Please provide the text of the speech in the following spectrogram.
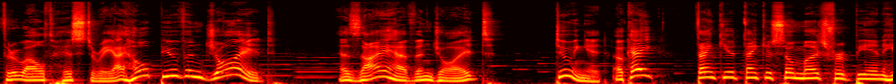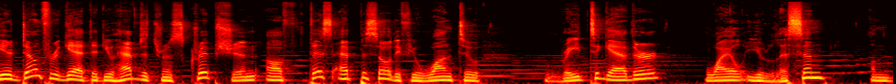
throughout history. I hope you've enjoyed, as I have enjoyed doing it. Okay? Thank you, thank you so much for being here. Don't forget that you have the transcription of this episode if you want to read together while you listen on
